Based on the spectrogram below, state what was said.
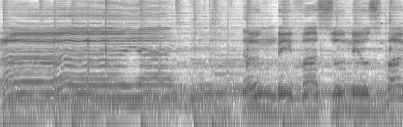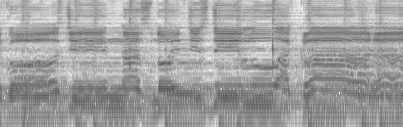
Ai, ai, também faço meus pagode nas noites de lua clara.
